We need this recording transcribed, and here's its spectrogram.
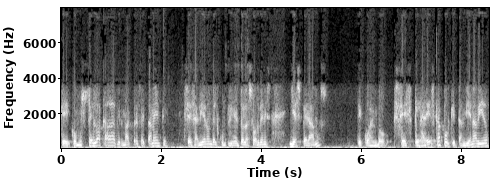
que, como usted lo acaba de afirmar perfectamente, se salieron del cumplimiento de las órdenes y esperamos que cuando se esclarezca, porque también ha habido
